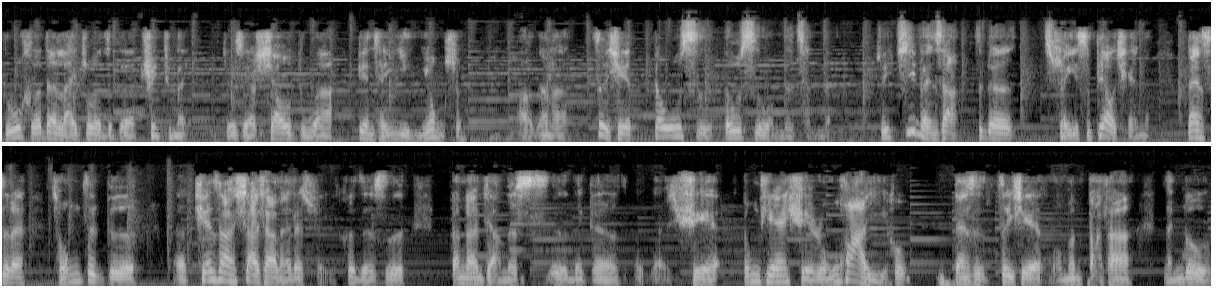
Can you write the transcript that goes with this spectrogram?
如何的来做这个 treatment，就是要消毒啊，变成饮用水，啊，那么这些都是都是我们的成本，所以基本上这个水是不要钱的。但是呢，从这个呃天上下下来的水，或者是刚刚讲的是那个雪。冬天雪融化以后，但是这些我们把它能够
